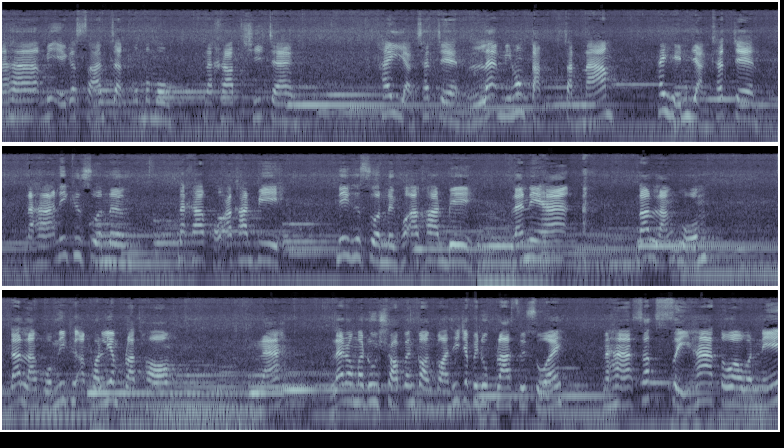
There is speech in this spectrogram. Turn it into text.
นะฮะมีเอกสารจากกรมประมงนะครับ ชี้แจงให้อย่างชัดเจน และมีห้องกักสัตว์น้ำให้เห็นอย่างชัดเจนนะฮะนี่คือส่วนหนึ่งนะครับของอาคาร B นี่คือส่วนหนึ่งของอาคาร B และนี่ฮะด้านหลังผม ด้านหลังผมนี่คืออควาเรียมปลาทองนะและเรามาดูช็อปกันก่อนก่อนที่จะไปดูปลาสวยๆนะฮะสัก4ี่ห้าตัววันนี้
